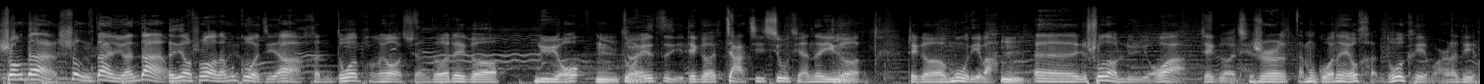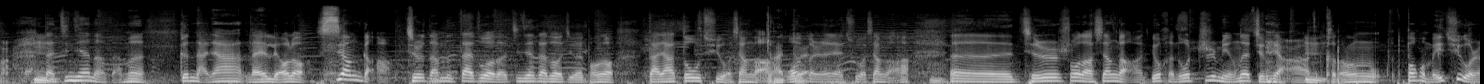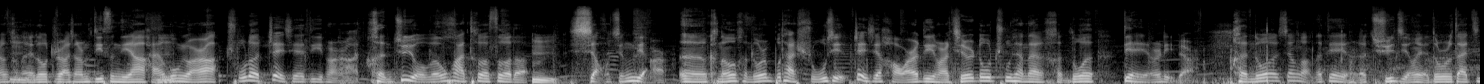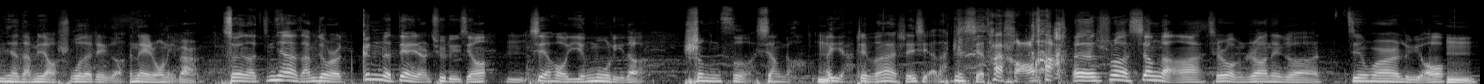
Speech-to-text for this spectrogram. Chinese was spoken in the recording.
双旦，圣诞、元旦。要说到咱们过节啊，很多朋友选择这个旅游，嗯，作为自己这个假期休闲的一个这个目的吧。嗯，呃，说到旅游啊，这个其实咱们国内有很多可以玩的地方，但今天呢，咱们。跟大家来聊聊香港。其实咱们在座的今天在座几位朋友，大家都去过香港，我本人也去过香港啊。呃，其实说到香港，有很多知名的景点啊，可能包括没去过人可能也都知道，像什么迪士尼啊、海洋公园啊。除了这些地方啊，很具有文化特色的小景点儿，嗯，可能很多人不太熟悉。这些好玩的地方，其实都出现在很多。电影里边，很多香港的电影的取景也都是在今天咱们要说的这个内容里边。所以呢，今天呢，咱们就是跟着电影去旅行，嗯，邂逅荧幕里的声色香港。哎呀，这文案谁写的？这写太好了。呃，说到香港啊，其实我们知道那个金花旅游，嗯。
